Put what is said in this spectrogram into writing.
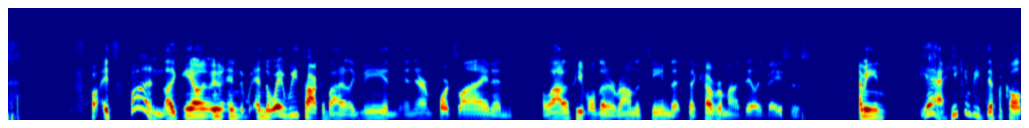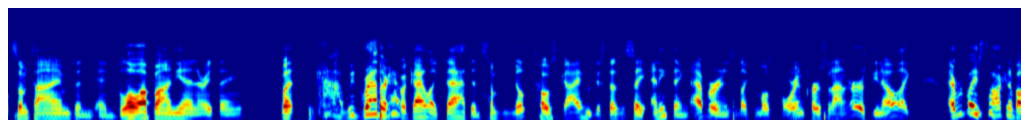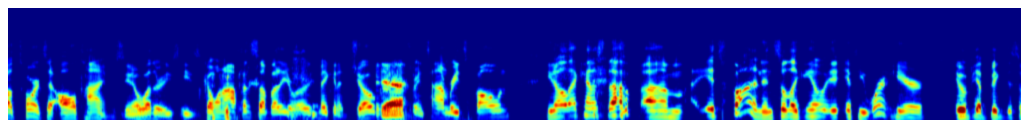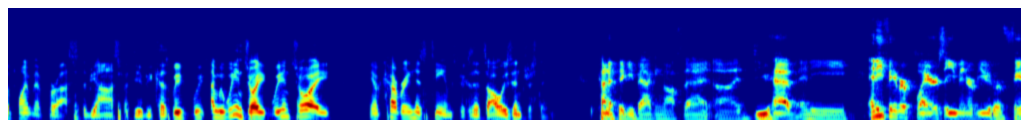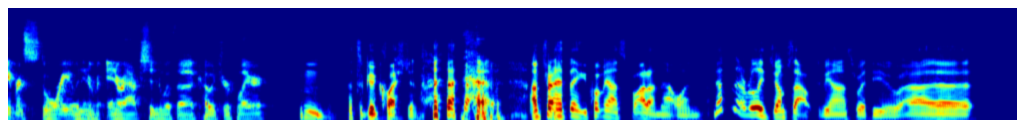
fu- it's fun like you know and, and the way we talk about it like me and, and aaron portzline and a lot of the people that are around the team that, that cover him on a daily basis i mean yeah, he can be difficult sometimes and and blow up on you and everything. But God, we'd rather have a guy like that than some milk toast guy who just doesn't say anything ever and is like the most boring person on earth. You know, like everybody's talking about Torts at all times. You know, whether he's he's going off on somebody or whether he's making a joke or Yeah. answering Tom Reed's phone. You know all that kind of stuff. Um, it's fun, and so like you know, i- if he weren't here, it would be a big disappointment for us, to be honest with you, because we we I mean we enjoy we enjoy you know covering his teams because it's always interesting. Kind of piggybacking off that, uh, do you have any any favorite players that you've interviewed or favorite story of an inter- interaction with a coach or player? Hmm, that's a good question. I'm trying to think. You put me on spot on that one. Nothing that really jumps out, to be honest with you. Uh,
